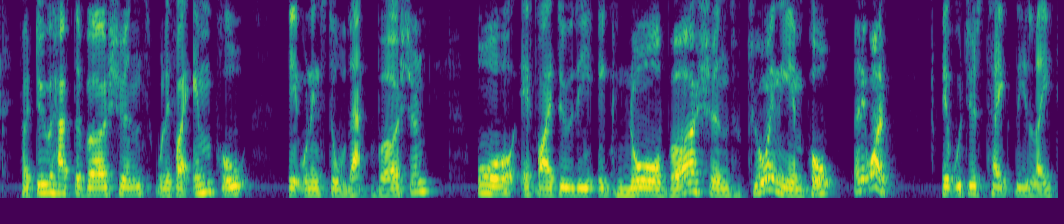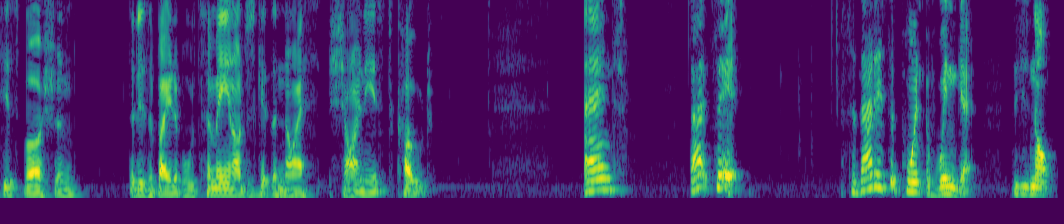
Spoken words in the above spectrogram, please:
If I do have the versions, well, if I import, it will install that version. Or if I do the ignore versions during the import, then it won't. It will just take the latest version that is available to me and I'll just get the nice, shiniest code. And that's it. So that is the point of Winget. This is not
